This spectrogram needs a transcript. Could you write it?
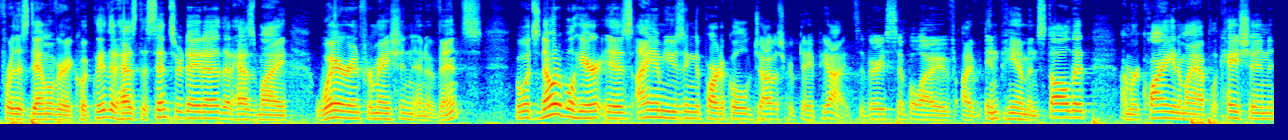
for this demo very quickly that has the sensor data, that has my where information and events. But what's notable here is I am using the Particle JavaScript API. It's a very simple, I've, I've NPM installed it. I'm requiring it in my application.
